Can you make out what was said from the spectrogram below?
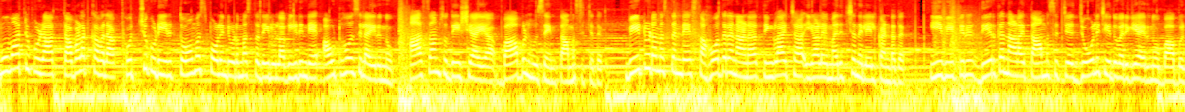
മൂവാറ്റുപുഴ തവളക്കവല കൊച്ചുകുടിയിൽ തോമസ് പോളിന്റെ ഉടമസ്ഥതയിലുള്ള വീടിന്റെ ഔട്ട് ഹൗസിലായിരുന്നു ആസാം സ്വദേശിയായ ബാബുൽ ഹുസൈൻ താമസിച്ചത്. വീട്ടുടമസ്ഥന്റെ സഹോദരനാണ് തിങ്കളാഴ്ച ഇയാളെ മരിച്ച നിലയിൽ കണ്ടത്. ഈ വീട്ടിൽ ദീർഘനാളായി താമസിച്ച് ജോലി ചെയ്തു വരികയായിരുന്നു ബാബുൾ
